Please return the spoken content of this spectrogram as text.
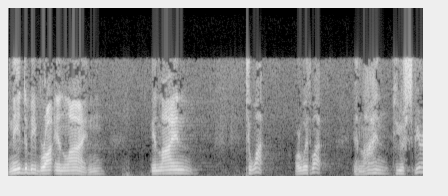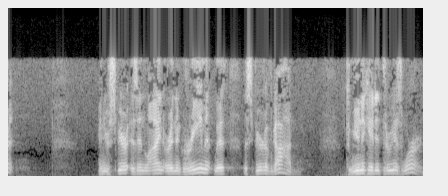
need to be brought in line. In line to what? Or with what? In line to your spirit. And your spirit is in line or in agreement with the Spirit of God, communicated through His Word.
